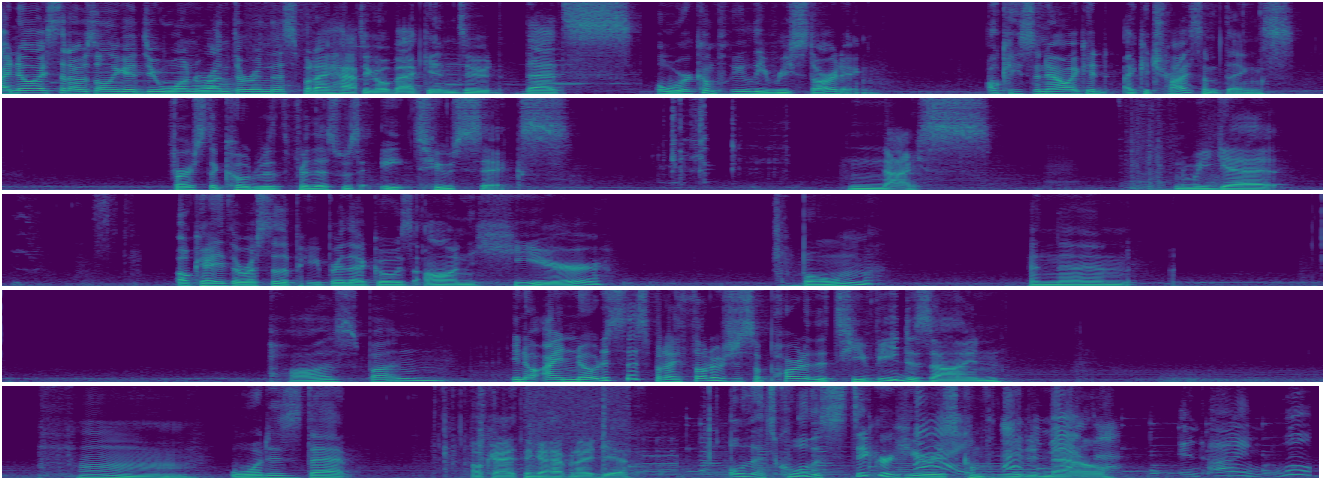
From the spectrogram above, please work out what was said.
I know I said I was only gonna do one run through in this, but I have to go back in, dude. That's... Oh, we're completely restarting. Okay, so now I could I could try some things. First, the code for this was 826. Nice. And we get... Okay, the rest of the paper that goes on here. Boom. And then pause button. You know, I noticed this, but I thought it was just a part of the TV design. Hmm. What is that? Okay, I think I have an idea. Oh, that's cool. The sticker here is Hi, completed now. And I'm Wolf.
